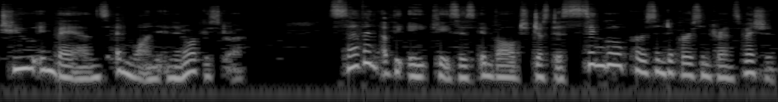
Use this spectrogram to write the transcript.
two in bands, and one in an orchestra. Seven of the eight cases involved just a single person to person transmission.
